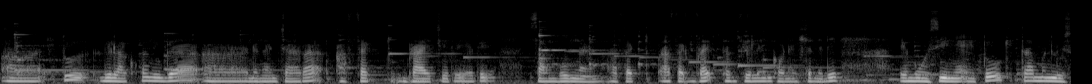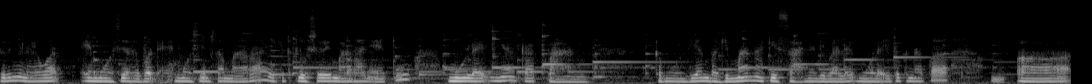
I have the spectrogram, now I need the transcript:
uh, itu dilakukan juga uh, dengan cara affect bright itu yaitu sambungan affect affect bright dan feeling connection. Jadi emosinya itu kita menelusurinya lewat emosi tersebut. Emosi bisa marah ya kita telusuri marahnya itu mulainya kapan. Kemudian bagaimana kisahnya di balik mulai itu kenapa uh,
